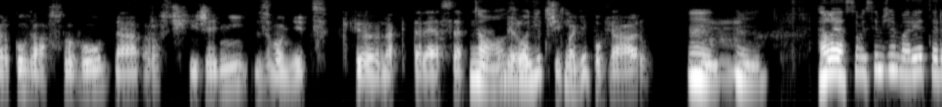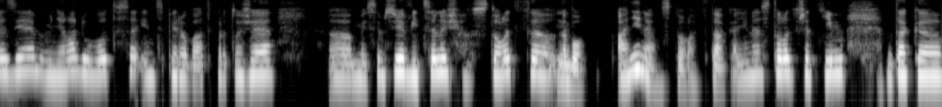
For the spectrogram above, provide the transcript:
velkou zásluhu na rozšíření zvonic, k, na které se no, bylo zvoničky. v případě požáru. Hmm, hmm. Hele, já si myslím, že Marie Terezie měla důvod se inspirovat, protože uh, myslím si, že více než 100 let, nebo Ani ne 100 let, tak ani ne 100 let předtím, tak, eh,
